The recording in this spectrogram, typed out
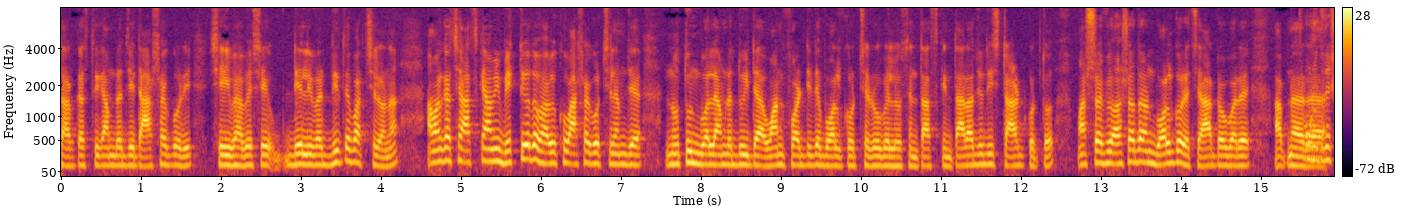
তার কাছ থেকে আমরা যেটা আশা করি সেইভাবে সে ডেলিভার দিতে পারছিল না। আমার কাছে আজকে আমি ব্যক্তিগতভাবে খুব আশা করছিলাম যে নতুন বলে আমরা দুইটা ওয়ান ফর্টিতে বল করছে রোবেল হোসেন তাসকিন। তারা যদি স্টার্ট করতো মাশরাফি অসাধারণ বল করেছে আট ওভারে আপনার উনত্রিশ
